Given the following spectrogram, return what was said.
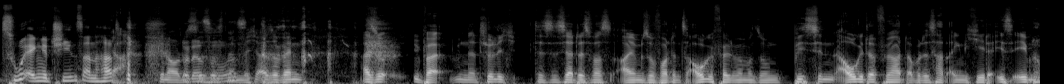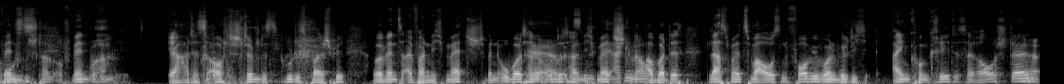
zu enge Jeans anhat? Ja, genau, das ist es sowas. nämlich. Also wenn, also über, natürlich, das ist ja das, was einem sofort ins Auge fällt, wenn man so ein bisschen ein Auge dafür hat, aber das hat eigentlich jeder, ist eben, wenn ja, das auch, das stimmt, das ist ein gutes Beispiel. Aber wenn es einfach nicht matcht, wenn Oberteil Ja, und Unterteil nicht nicht- ja, matchen, genau. aber das lassen wir jetzt mal außen vor, wir wollen wirklich ein konkretes herausstellen. Ja.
